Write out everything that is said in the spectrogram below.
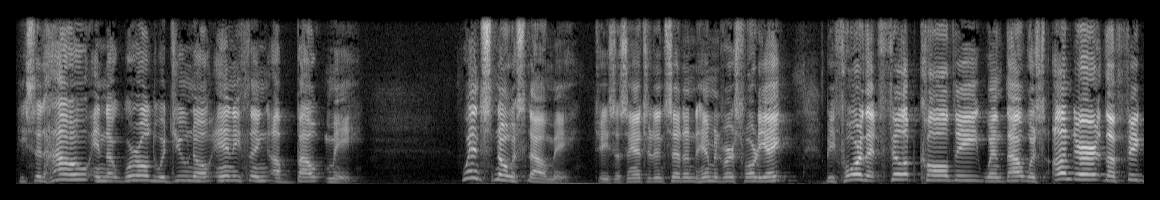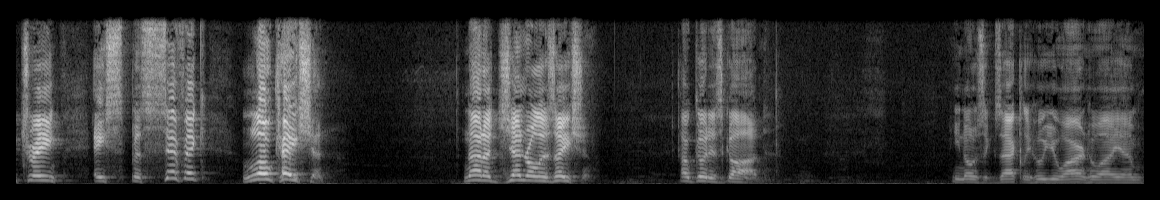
He said, How in the world would you know anything about me? Whence knowest thou me? Jesus answered and said unto him in verse 48 Before that Philip called thee, when thou wast under the fig tree, a specific location, not a generalization. How good is God? He knows exactly who you are and who I am.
